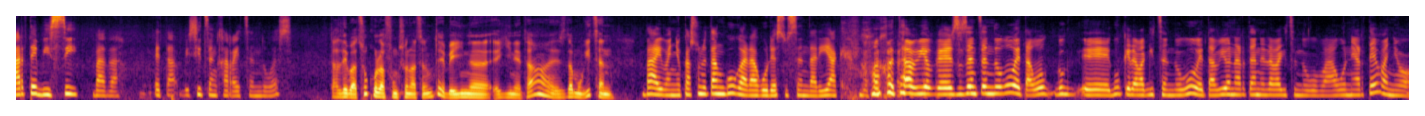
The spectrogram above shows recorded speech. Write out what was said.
arte bizi bada eta bizitzen jarraitzen du, ez? Talde batzuk hola funtzionatzen dute, behin e, egin eta ez da mugitzen. Bai, baina kasunetan gu gara gure zuzendariak. eta biok eh, zuzentzen dugu eta guk, guk, e, guk erabakitzen dugu eta bion artean erabakitzen dugu ba, hone arte, baina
